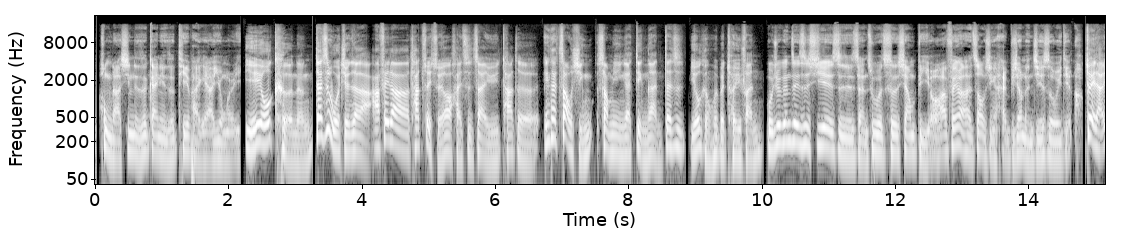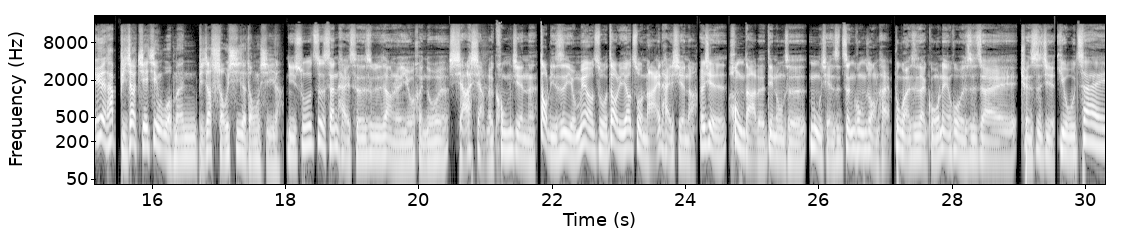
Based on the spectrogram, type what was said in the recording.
Honda 新的这个概念车贴牌给他用而已？也有可能。但是我觉得啦，阿菲拉它最主要还是在于它的应该造型上面应该定案，但是有可能会被推翻。我觉得跟这次 CES 展出的车相比哦，阿菲拉的造型还比较能接受一点啊。对啦，因为它比较接近我们比较熟悉的东西啊。你说这三台车是不是让人有很多遐想的空间呢？到底是有没有做？到底要做哪一台先呢？而且 Honda 的电动车目前是真空状态，不管是在国内或者是在全世界，有在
